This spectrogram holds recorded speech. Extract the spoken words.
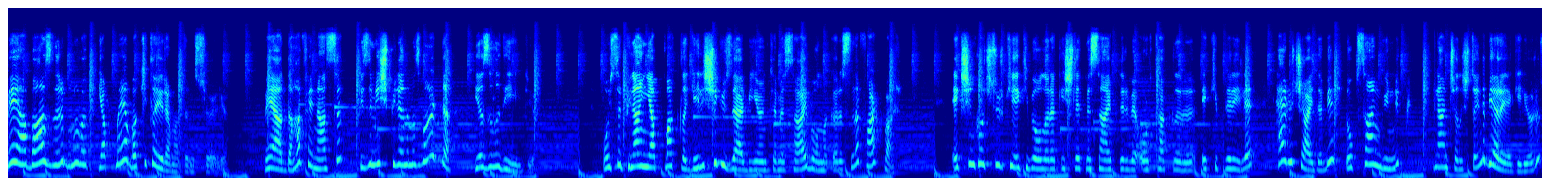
veya bazıları bunu yapmaya vakit ayıramadığını söylüyor. Veya daha fenası bizim iş planımız var da yazılı değil diyor. Oysa plan yapmakla gelişi güzel bir yönteme sahip olmak arasında fark var. Action Coach Türkiye ekibi olarak işletme sahipleri ve ortakları, ekipleriyle her 3 ayda bir 90 günlük plan çalıştayında bir araya geliyoruz.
